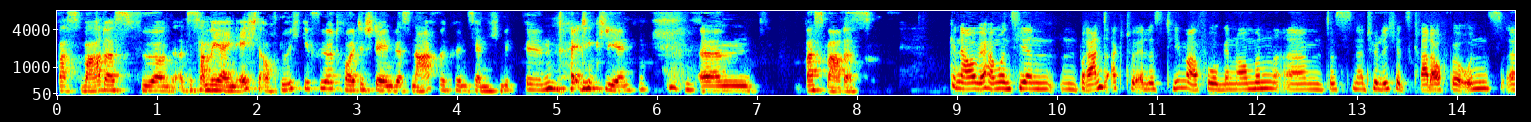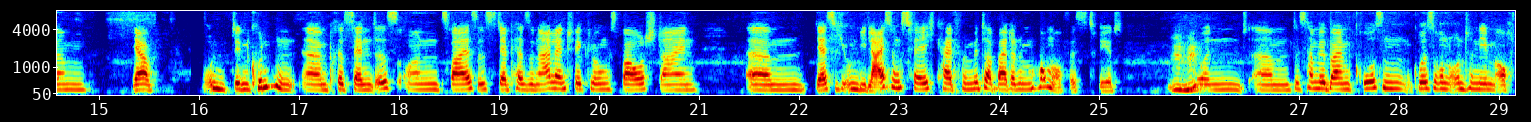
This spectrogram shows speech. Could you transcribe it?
was war das für, das haben wir ja in echt auch durchgeführt. Heute stellen wir es nach, wir können es ja nicht mitfilmen bei den Klienten. Ähm, was war das? Genau, wir haben uns hier ein, brandaktuelles Thema vorgenommen, ähm, das natürlich jetzt gerade auch bei uns ähm, ja, und den Kunden ähm, präsent ist. Und zwar ist es der Personalentwicklungsbaustein, ähm, der sich um die Leistungsfähigkeit von Mitarbeitern im Homeoffice dreht. Mhm. Und ähm, das haben wir beim großen, größeren Unternehmen auch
